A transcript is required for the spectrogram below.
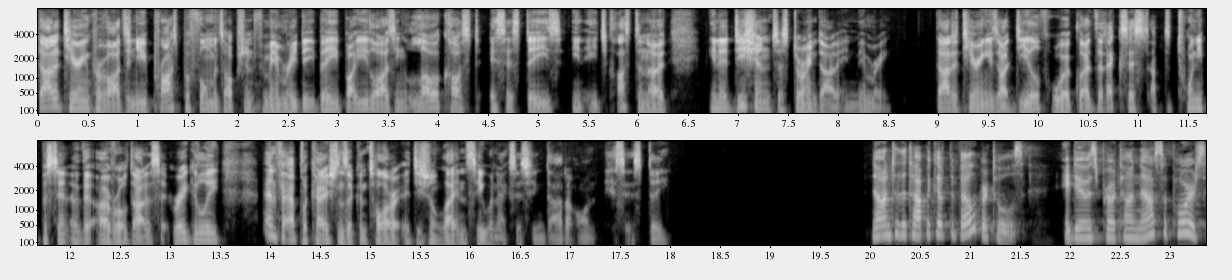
Data tiering provides a new price performance option for MemoryDB by utilizing lower cost SSDs in each cluster node, in addition to storing data in memory. Data tiering is ideal for workloads that access up to 20% of their overall data set regularly and for applications that can tolerate additional latency when accessing data on SSD. Now, onto the topic of developer tools. AWS Proton now supports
